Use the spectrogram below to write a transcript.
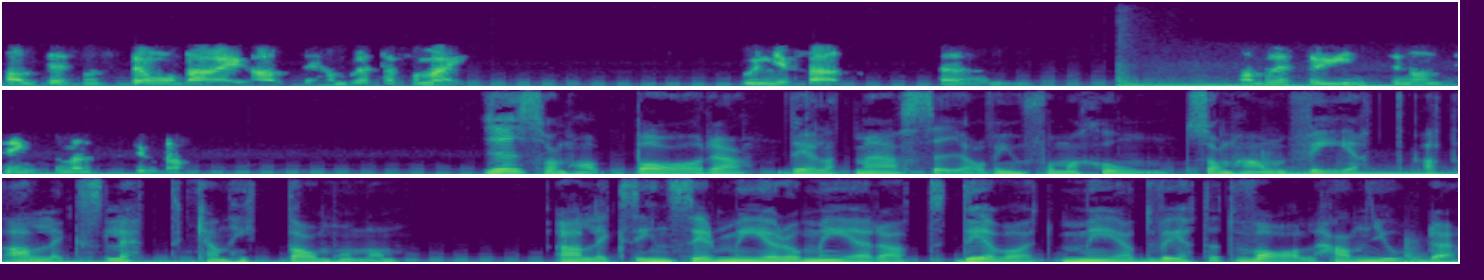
Allt det som står där är allt det han berättar för mig. Ungefär. Um, han berättar ju inte någonting som inte stod där. Jason har bara delat med sig av information som han vet att Alex lätt kan hitta om honom. Alex inser mer och mer att det var ett medvetet val han gjorde.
